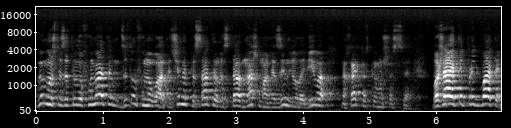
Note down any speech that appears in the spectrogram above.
ви можете зателефонувати, зателефонувати чи написати листа в наш магазин Вілавіва на Харківському шосе. Бажаєте придбати?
